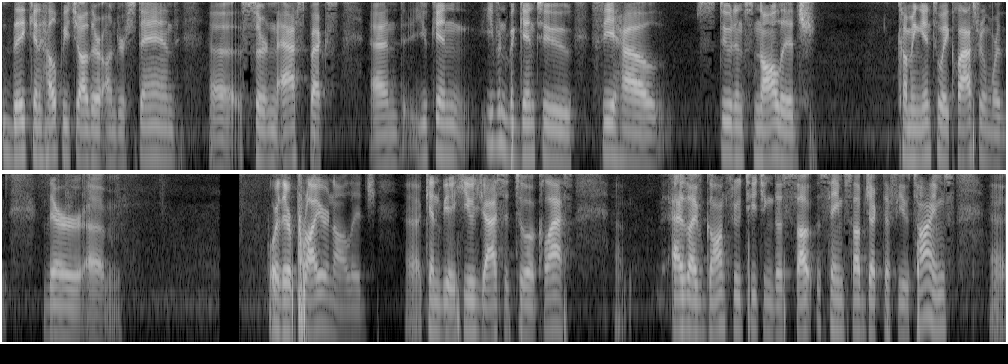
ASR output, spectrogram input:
they can help each other understand uh, certain aspects? And you can even begin to see how students' knowledge coming into a classroom where their um, or their prior knowledge uh, can be a huge asset to a class. As I've gone through teaching the same subject a few times, uh,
